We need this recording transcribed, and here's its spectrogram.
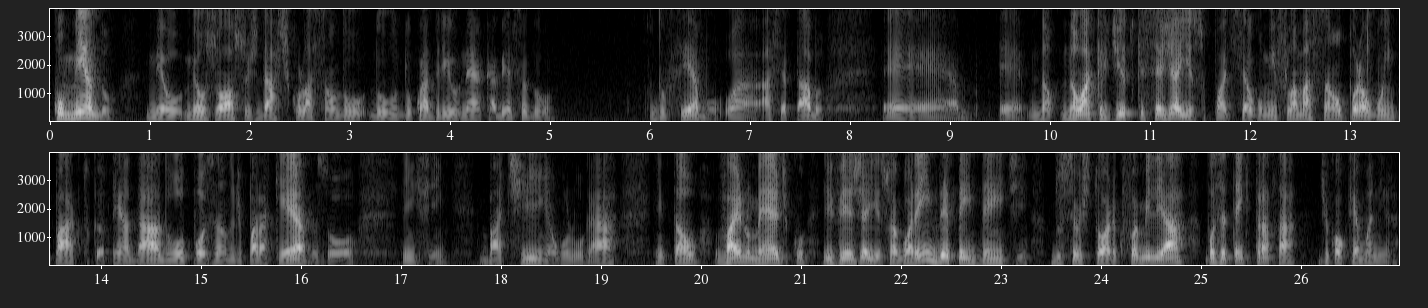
comendo meu, meus ossos da articulação do, do, do, quadril, né? a cabeça do, do fêmur, o acetábulo. É, é, não, não acredito que seja isso. Pode ser alguma inflamação por algum impacto que eu tenha dado, ou posando de paraquedas, ou enfim, bati em algum lugar. Então, vai no médico e veja isso. Agora, independente do seu histórico familiar, você tem que tratar de qualquer maneira,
